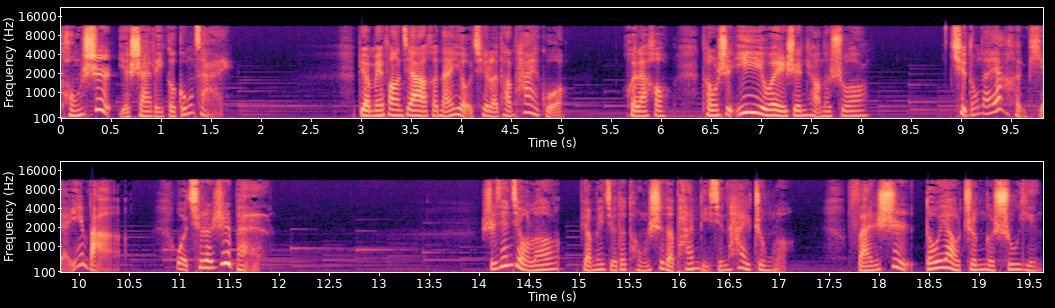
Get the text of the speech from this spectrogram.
同事也晒了一个公仔。表妹放假和男友去了趟泰国。回来后，同事意味深长的说：“去东南亚很便宜吧？我去了日本。”时间久了，表妹觉得同事的攀比心太重了，凡事都要争个输赢。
